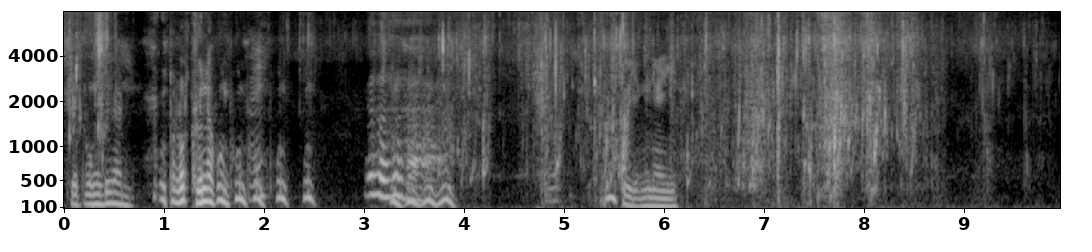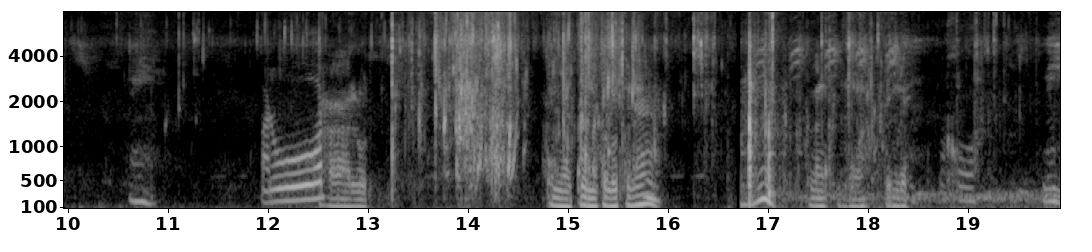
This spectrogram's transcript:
เสียบวงเดือนอุ้ยปลารถขึ้นแล้วพุ่นพุ่นพุ่นพุ่นพุ่นพุ่นตัวยังไง นี่ปลาโร ดปลารถไอ้เนี่ยกลมปลารถก็น่าอกำลังขึ้นหัวเต็มเลยปลาโคนี่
